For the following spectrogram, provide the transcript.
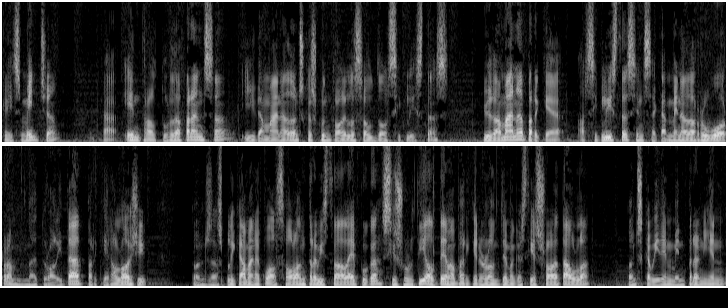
que és metge, que entra al Tour de França i demana doncs, que es controli la salut dels ciclistes. I ho demana perquè els ciclistes, sense cap mena de rubor, amb naturalitat, perquè era lògic, doncs explicaven a qualsevol entrevista de l'època, si sortia el tema, perquè no era un tema que estigués sobre la taula, doncs que evidentment prenien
